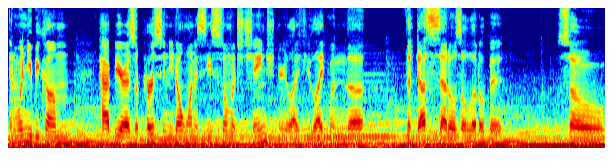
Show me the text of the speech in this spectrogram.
And when you become happier as a person, you don't want to see so much change in your life. You like when the the dust settles a little bit. So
